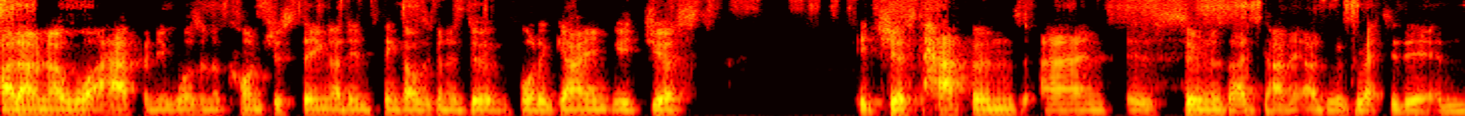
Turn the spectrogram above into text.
I don't know what happened. It wasn't a conscious thing. I didn't think I was going to do it before the game. It just it just happened and as soon as I'd done it I'd regretted it and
